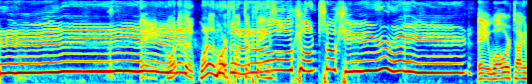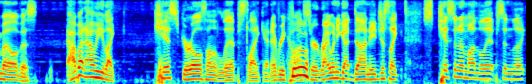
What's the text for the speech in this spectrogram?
rain. Hey, one of the one of the more fucked up things. Oh, Kentucky rain. Hey, while we're talking about Elvis, how about how he like kissed girls on the lips like at every concert? Right when he got done, he just like kissing them on the lips and like,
